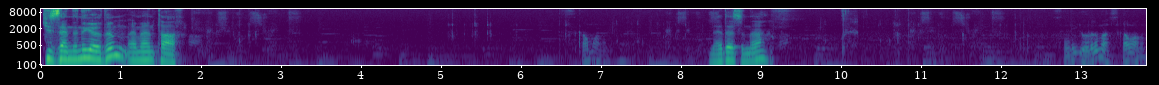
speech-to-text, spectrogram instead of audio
Gizlendiğini gördüm hemen tak. Sıkamadım. Neredesin ha? Seni gördüm ama sıkamadım.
